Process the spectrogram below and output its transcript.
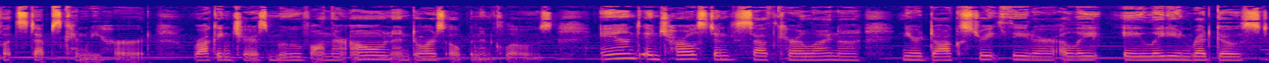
footsteps can be heard. Rocking chairs move on their own and doors open and close. And in Charleston, South Carolina, near Dock Street Theater, a, a lady in red ghost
